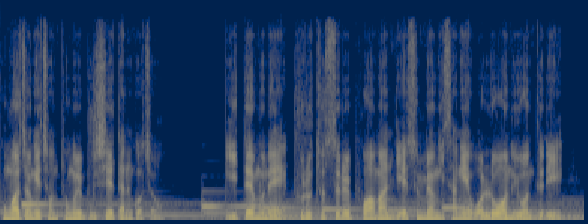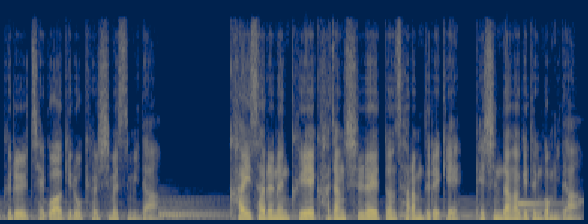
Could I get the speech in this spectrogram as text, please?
공화정의 전통을 무시했다는 거죠. 이 때문에 브루투스를 포함한 60명 이상의 원로원 의원들이 그를 제거하기로 결심했습니다. 카이사르는 그의 가장 신뢰했던 사람들에게 배신당하게 된 겁니다.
